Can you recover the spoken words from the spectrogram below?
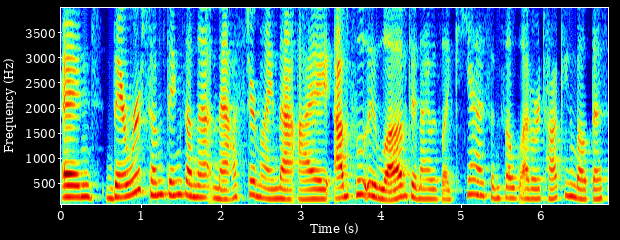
And there were some things on that mastermind that I absolutely loved. And I was like, yes, I'm so glad we're talking about this.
